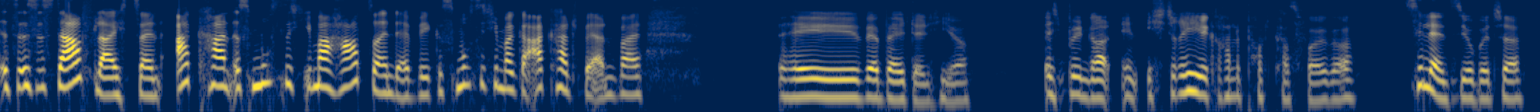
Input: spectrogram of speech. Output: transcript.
es, es, es darf leicht sein. Ackern, es muss nicht immer hart sein, der Weg. Es muss nicht immer geackert werden, weil, hey, wer bellt denn hier? Ich bin gerade, ich drehe hier gerade eine Podcast-Folge. Silenzio, bitte.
